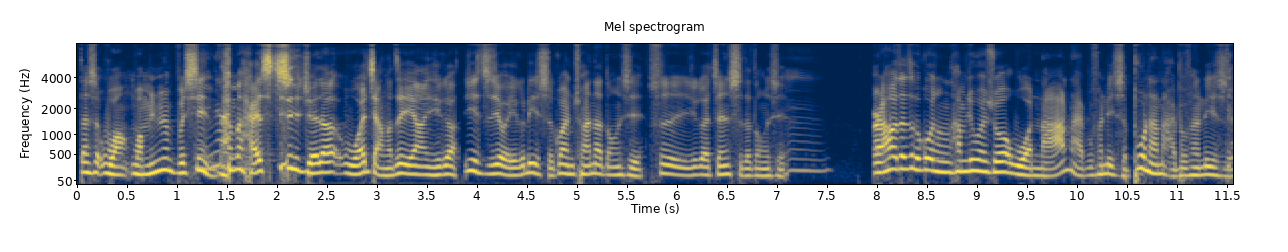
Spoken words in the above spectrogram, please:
但是网网民们不信，嗯。他们还是继续觉得我讲的这样一个一直有一个历史贯穿的东西是一个真实的东西。嗯。然后在这个过程中，他们就会说，我拿哪部分历史，不拿哪部分历史，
